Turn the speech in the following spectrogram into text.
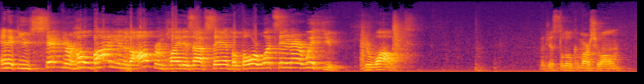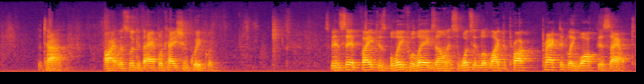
And if you step your whole body into the offering plate, as I've said before, what's in there with you? Your wallet. But just a little commercial on the tithe. All right, let's look at the application quickly. It's been said faith is belief with legs on it, so what's it look like to pro- practically walk this out?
